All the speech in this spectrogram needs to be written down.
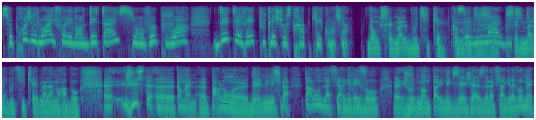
ce projet de loi, il faut aller dans le détail si on veut pouvoir déterrer toutes les choses trappes qu'il contient. Donc c'est mal boutiqué, comme vous disiez. C'est mal boutiqué, Madame Rabot. Euh, juste, euh, quand même, euh, parlons euh, des municipales. Parlons de l'affaire Griveaux. Je vous demande pas une exégèse de l'affaire Griveaux, mais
